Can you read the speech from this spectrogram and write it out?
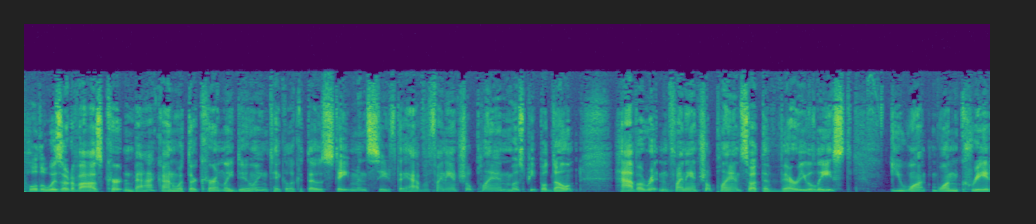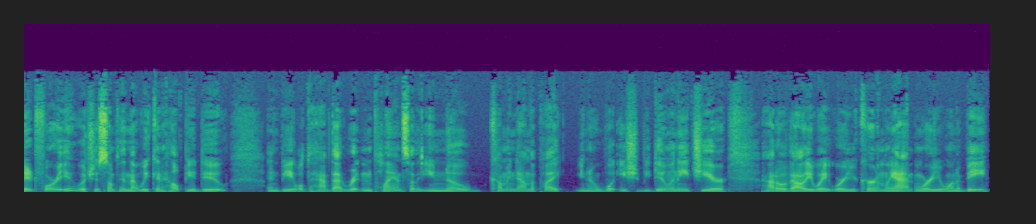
pull the Wizard of Oz curtain back on what they're currently doing, take a look at those statements, see if they have a financial plan. Most people don't have a written financial plan. So at the very least, you want one created for you, which is something that we can help you do and be able to have that written plan so that you know coming down the pike, you know, what you should be doing each year, how to evaluate where you're currently at and where you want to be.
